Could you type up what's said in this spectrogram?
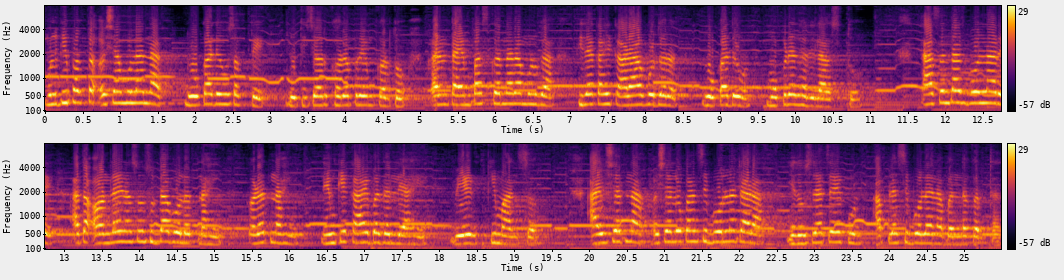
मुलगी फक्त अशा मुलांनाच धोका देऊ शकते जो तिच्यावर खरं प्रेम करतो कारण टाइमपास करणारा मुलगा तिला काही काळा अगोदरच धोका देऊन मोकळे झालेला असतो. तासन तास बोलणारे आता ऑनलाईन असून सुद्धा बोलत नाही कळत नाही नेमके काय बदलले आहे वेळ की माणसं. आयुष्यात ना अशा लोकांशी बोलणं टाळा जे दुसऱ्याचं ऐकून आपल्याशी बोलायला बंद करतात.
